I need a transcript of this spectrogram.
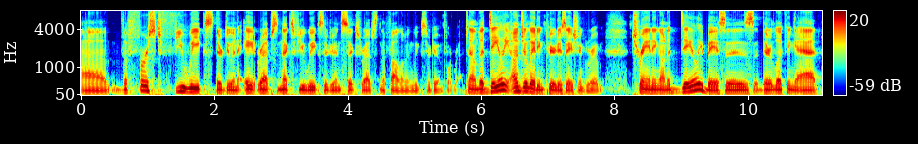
uh, the first few weeks, they're doing eight reps. The next few weeks, they're doing six reps. And the following weeks, they're doing four reps. Now, the daily undulating periodization group training on a daily basis, they're looking at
